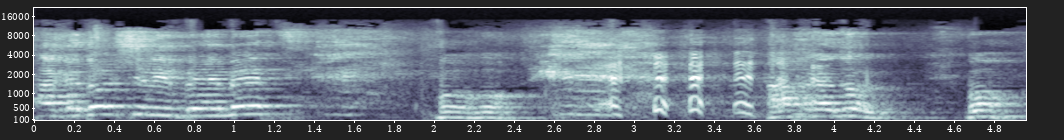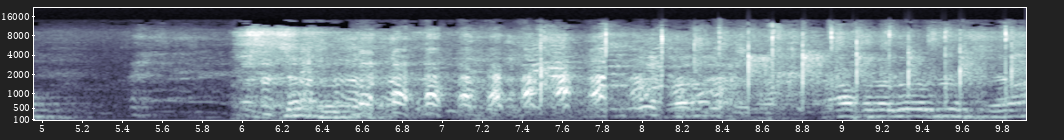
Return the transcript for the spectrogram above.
הגדול שלי באמת. בוא, בוא. האח הגדול, בוא. האח הגדול שלי, שנייה.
